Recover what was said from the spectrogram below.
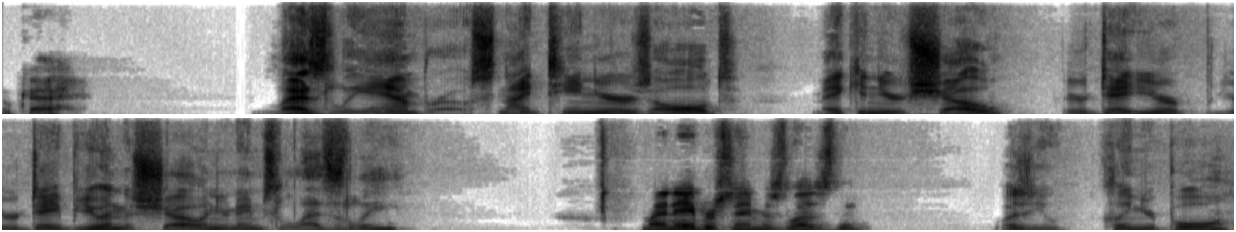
Okay. Leslie Ambrose, 19 years old, making your show, your date, your your debut in the show, and your name's Leslie. My neighbor's name is Leslie. What is you clean your pool?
